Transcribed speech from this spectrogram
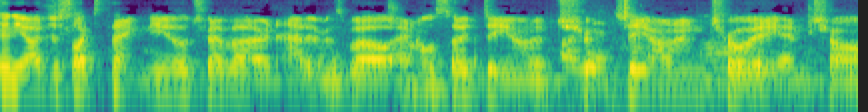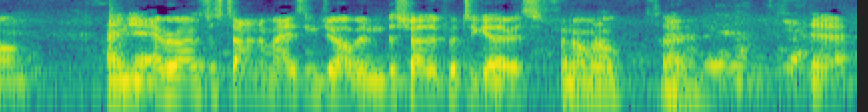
and yeah, I'd just like to thank Neil, Trevor and Adam as well, and also Dion and, Tr Dion and Troy and Chong. And yeah, everyone's just done an amazing job and the show they've put together is phenomenal. So, yeah.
